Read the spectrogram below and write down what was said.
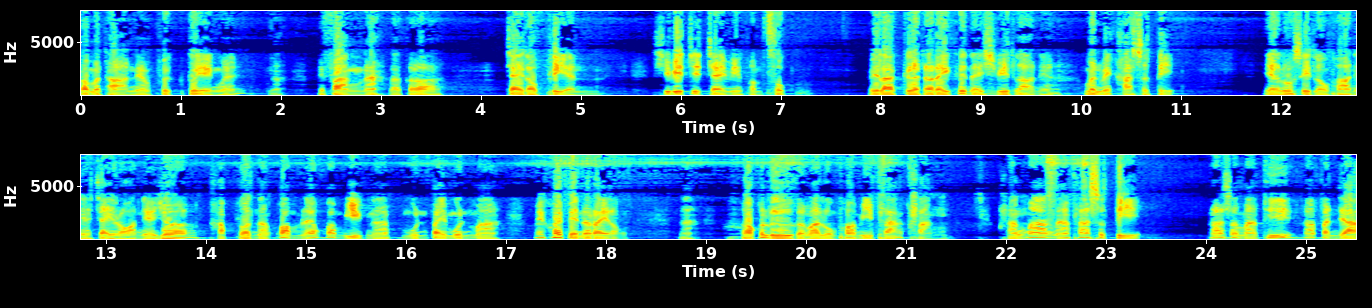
กรรมฐานเนี่ยฝึกตัวเองไว้นะไปฟังนะ แล้วก็ใจเราเปลี่ยนชีวิตจิตใจมีความสุข เวลาเกิดอะไรขึ้นในชีวิตเราเนี่ย มันไม่ขาดสติ อย่างลูกศิษย์หลวงพ่อเนี่ยใจร้อนเนี่ยเยอะขับรถนะคว่ำแล้วคว่ำอีกนะ หมุนไปหมุนมาไม่ค่อยเป็นอะไรหรอกนะเขาก็ลือกันว่าหลวงพ่อมีพระขลังขลังมากนะ พระสติ พระสมาธิพระปัญญา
